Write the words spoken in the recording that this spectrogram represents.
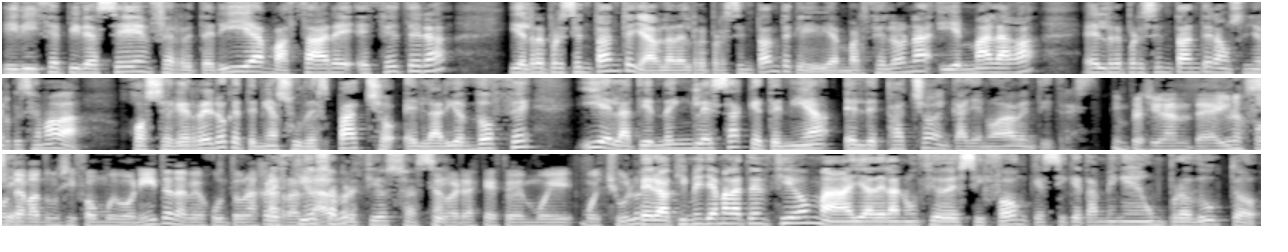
Y dice, pídase en ferreterías, bazares, etcétera. Y el representante, ya habla del representante que vivía en Barcelona y en Málaga, el representante era un señor que se llamaba José Guerrero, que tenía su despacho en Larios 12 y en la tienda inglesa que tenía el despacho en calle Nueva 23. Impresionante. Hay una foto Sí. de un sifón muy bonita, también junto a una jarra Preciosa, preciosa, sí. La verdad es que esto es muy, muy chulo. Pero aquí me llama la atención, más allá del anuncio de sifón, que sí que también es un producto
